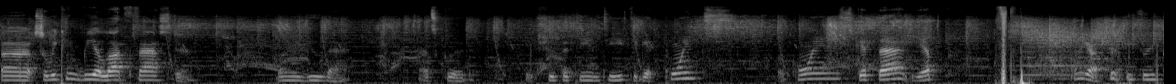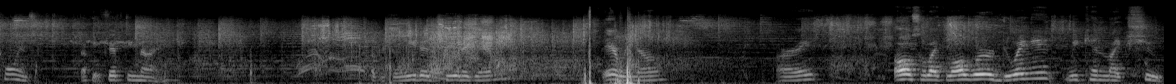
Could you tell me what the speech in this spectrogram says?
uh, so we can be a lot faster. when we do that. That's good. Shoot the TNT to get points or coins. Get that? Yep. Oh, we got 53 coins. Okay, 59. Okay, so we need to do it again. There we go. Alright. Oh, so like while we're doing it, we can like shoot.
